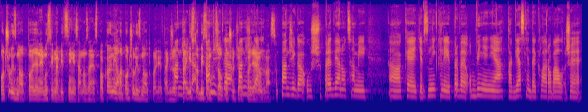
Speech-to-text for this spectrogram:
Počuli sme odpovede, nemusíme byť s nimi samozrejme spokojní, ale počuli sme odpovede. Takže takisto by som pán chcel počuť pán odpovede aj od vás. Pán Žiga už pred Vianocami, keď vznikli prvé obvinenia, tak jasne deklaroval, že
